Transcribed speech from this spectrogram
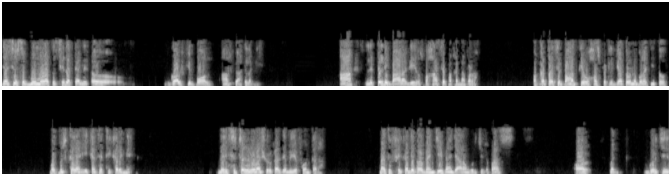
जैसे उससे मुँह मोड़ा तो सीधा टेनिस गोल्फ की बॉल आँख पे आके लगी। आँख लिटरली बाहर आ गई, उसको हाथ से पकड़ना पड़ा। और कपड़े से बाँध के वो हॉस्पिटल गया तो उन्होंने बोला कि तो बहुत मुश्किल है, ये कैसे ठीक करेंगे? मेरी सिस्टर ने रोना शुरू कर दिया, मुझे फ़ोन करा। मैं तो फ़िक्र नहीं करो बहन जी, मैं जा रहा हूँ गुरु जी के पास और मैं गुरु जी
